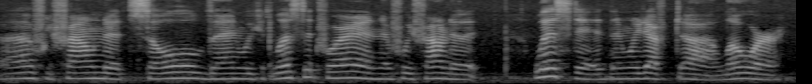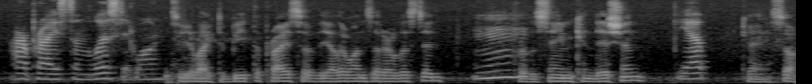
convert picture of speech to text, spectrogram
Uh, if we found it sold, then we could list it for it, and if we found it listed, then we'd have to uh, lower our price than the listed one. So you like to beat the price of the other ones that are listed Mm-hmm. for the same condition? Yep. Okay, so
